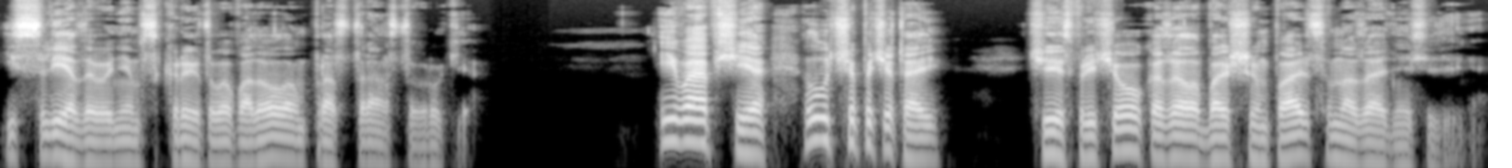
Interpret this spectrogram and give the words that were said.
исследованием скрытого подолом пространства в руке. — И вообще, лучше почитай. Через плечо указала большим пальцем на заднее сиденье.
